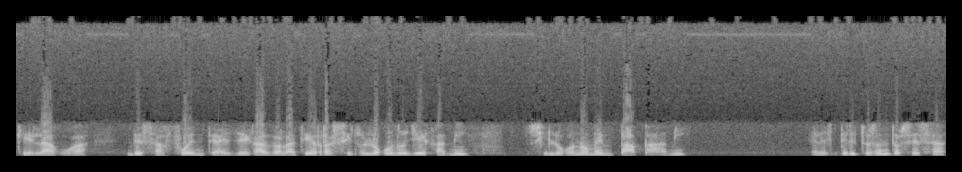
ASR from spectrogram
que el agua de esa fuente haya llegado a la tierra si luego no llega a mí, si luego no me empapa a mí. El Espíritu Santo es esa,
